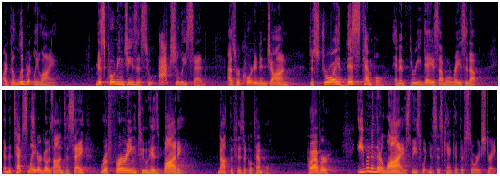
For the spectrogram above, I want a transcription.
are deliberately lying, misquoting Jesus, who actually said, as recorded in John, Destroy this temple, and in three days I will raise it up. And the text later goes on to say, referring to his body, not the physical temple. However, even in their lies, these witnesses can't get their story straight.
